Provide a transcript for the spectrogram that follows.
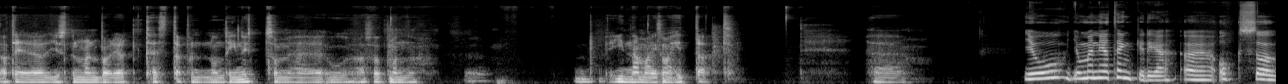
att det är just när man börjar testa på någonting nytt som är, alltså att man innan man liksom har hittat eh. Jo, jo, men jag tänker det. Eh, också,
